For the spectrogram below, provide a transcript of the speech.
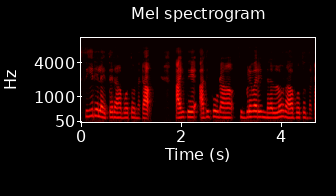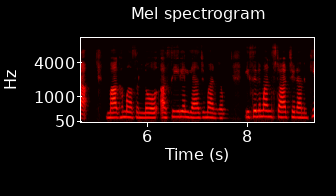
సీరియల్ అయితే రాబోతోందట. అయితే అది కూడా ఫిబ్రవరి నెలలో రాబోతుందట. మాఘమాసంలో ఆ సీరియల్ యాజమాన్యం ఈ సినిమాని స్టార్ట్ చేయడానికి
